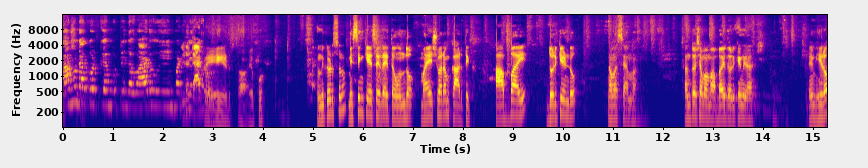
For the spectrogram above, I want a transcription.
ఆముండా కొడుకు ఏం పుట్టిందో వాడు ఏం పట్టలేదు. ఏ ఏడుస్తావా చెప్పు. ఎందుకు ఏడుస్తున్నావు? మిస్సింగ్ కేసు ఏదైతే ఉందో మహేశ్వరం కార్తిక్ ఆ అబ్బాయి దొరికిండు. నమస్తే అమ్మ. సంతోషం అమ్మ అబ్బాయి దొరికిండు కదా. ఏం హీరో?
